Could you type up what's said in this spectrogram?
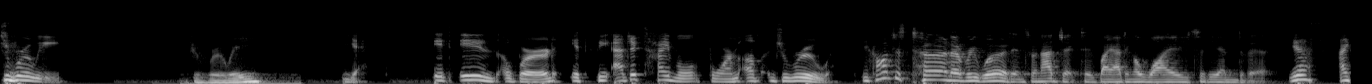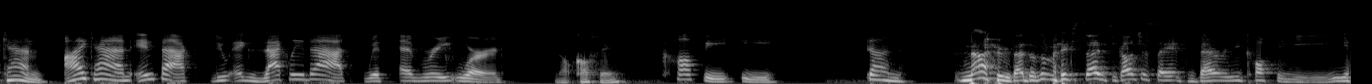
drewy. Drewy? Yes. It is a word. It's the adjectival form of drew. You can't just turn every word into an adjective by adding a Y to the end of it. Yes, I can. I can, in fact, do exactly that with every word. Not coffee. Coffee e. Done. No, that doesn't make sense. You can't just say it's very coffee.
